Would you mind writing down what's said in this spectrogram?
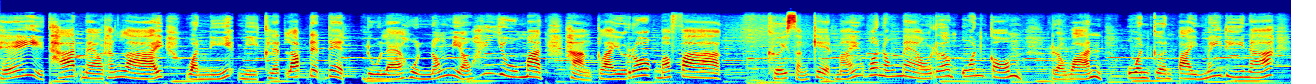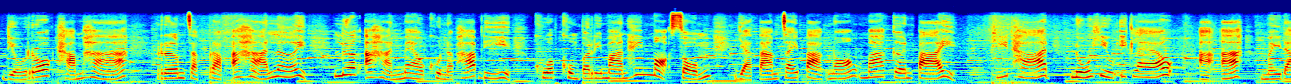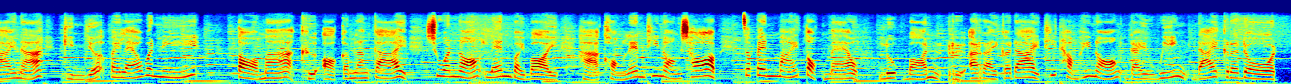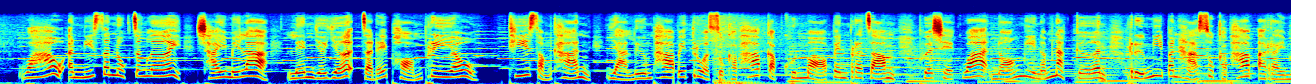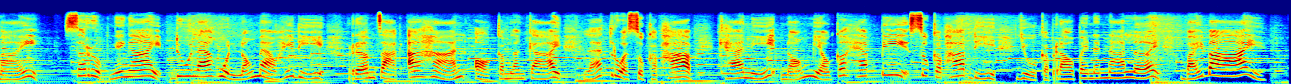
เฮ้ยทาสแมวทั้งหลาย วันนี้มีเคล็ดลับเด็ด ๆ ดูแลหุ่นน้องเหมียวให้อยู่หมัด ห่างไกลโรคมาฝากเคยสังเกตไหมว่าน้องแมวเริ่มอ้วนกลม ระวังอ้วนเกินไปไม่ดีนะ เดี๋ยวโรคถามหา เริ่มจากปรับอาหารเลย เลือกอาหารแมวคุณภาพดี ควบคุมปริมาณให้เหมาะสม อย่าตามใจปากน้องมากเกินไป พี่ทาดหนูหิวอีกแล้วอะอะไม่ได้นะ กินเยอะไปแล้ววันนี้ต่อมาคือออกกำลังกาย ชวนน้องเล่นบ่อยๆ หาของเล่นที่น้องชอบ จะเป็นไม้ตกแมว ลูกบอลหรืออะไรก็ได้ที่ทำให้น้องได้วิวิ่งได้กระโดด ว้าว อันนี้สนุกจังเลย ใช่ไหมล่ะ เล่นเยอะๆ จะได้ผอมเพรียว ที่สำคัญอย่าลืมพาไปตรวจสุขภาพกับคุณหมอเป็นประจำ เพื่อเช็คว่าน้องมีน้ำหนักเกิน หรือมีปัญหาสุขภาพอะไรไหมสรุปง่ายๆ ดูแลหุ่นน้องแมวให้ดี เริ่มจากอาหารออกกำลังกาย และตรวจสุขภาพ แค่นี้น้องเหมียวก็แฮปปี้ สุขภาพดี อยู่กับเราไปนานๆเลย บ๊ายบาย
